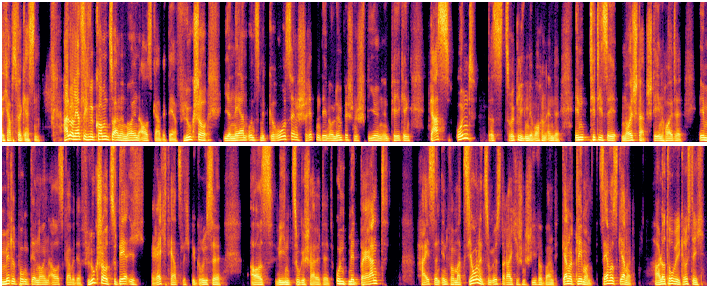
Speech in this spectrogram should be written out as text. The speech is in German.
Ich habe es vergessen. Hallo und herzlich willkommen zu einer neuen Ausgabe der Flugshow. Wir nähern uns mit großen Schritten den Olympischen Spielen in Peking. Das und das zurückliegende Wochenende in Titisee Neustadt stehen heute im Mittelpunkt der neuen Ausgabe der Flugshow, zu der ich recht herzlich begrüße aus Wien zugeschaltet und mit brandheißen Informationen zum österreichischen Skiverband Gernot Clemon. Servus Gernot. Hallo Tobi, grüß dich.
